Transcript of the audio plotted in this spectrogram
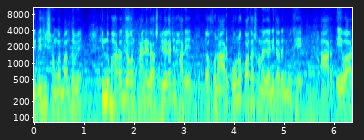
বিদেশি সংবাদ মাধ্যমে। কিন্তু ভারত যখন ফাইনালে অস্ট্রেলিয়ার কাছে হারে, তখন আর কোনো কথা শোনা যায়নি তাদের মুখে। আর এবার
